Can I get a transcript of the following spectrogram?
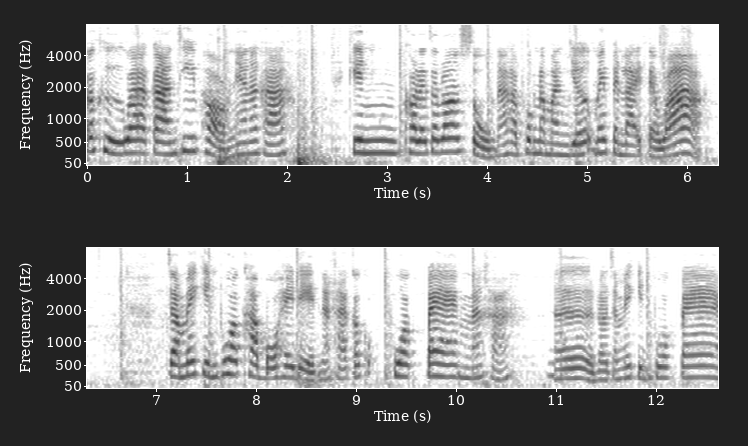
ก็คือว่าการที่ผอมเนี่ยนะคะ กินคอเลสเตอรอลสูงนะคะ พวกน้ำมันเยอะไม่เป็นไรแต่ว่า จะไม่กินพวกคาร์โบไฮเดรตนะคะ ก็พวกแป้งนะคะ เออ เราจะไม่กินพวกแป้ง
